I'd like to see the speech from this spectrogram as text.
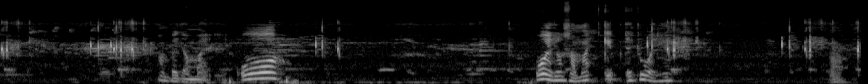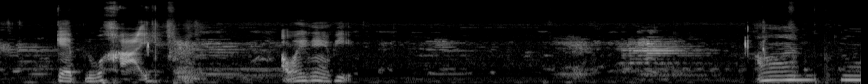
ๆทำไปทำไม โอ้ โอ้ย เราสามารถเก็บได้ด้วยฮะเก็บหรือว่าขาย เอาไว้แน่พี่อันนู้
